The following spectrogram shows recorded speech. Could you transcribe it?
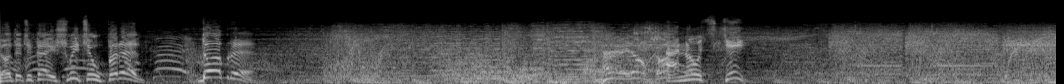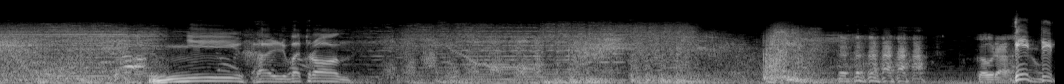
Чого ти чекаєш? Швидше вперед. Добре. Ану, стій! Ні, Гальватрон. Іди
